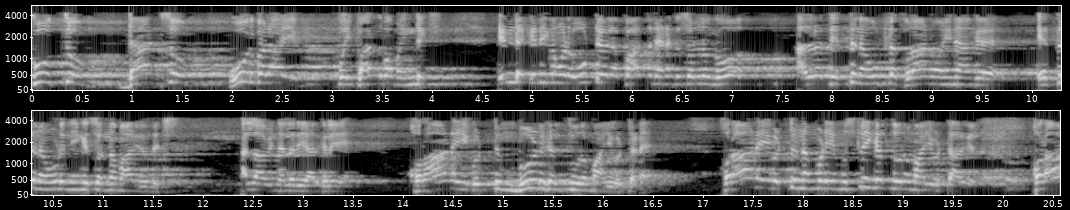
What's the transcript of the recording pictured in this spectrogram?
கூத்தும் டான்ஸும் ஊர்வலாயும். போய் பாருங்க பாப்பா இன்றைக்கு. இன்றைக்கு நீங்க உங்களோட வீட்டுகளை பார்த்துட்டு எனக்கு சொல்லுங்க. அதுல எத்தனை வீட்டுல குரான் ஓயினாங்க எத்தனை வீடு நீங்க சொன்ன மாதிரி இருந்துச்சு. அல்லாவின் நல்லதார்களே குரானை விட்டும் வீடுகள் தூரமாகி விட்டன குரானை விட்டு நம்முடைய முஸ்லிம்கள் தூரமாகி விட்டார்கள் குரானை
